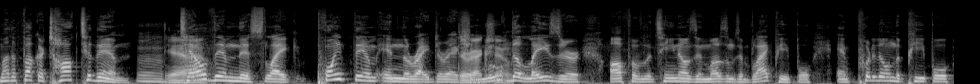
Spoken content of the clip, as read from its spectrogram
motherfucker, talk to them. Mm. Yeah. Tell them this, like point them in the right direction. Direction. Move the laser off of Latinos and Muslims and black people and put it on the people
